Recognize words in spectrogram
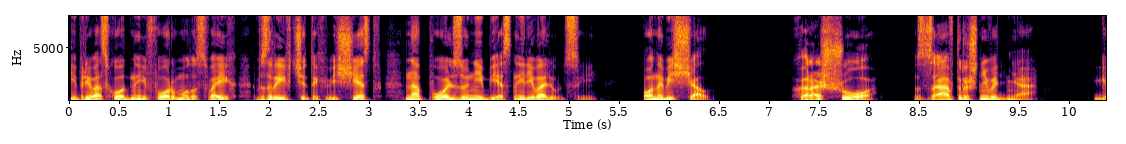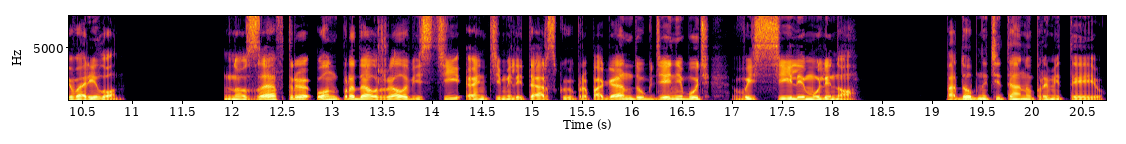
и превосходные формулы своих взрывчатых веществ на пользу небесной революции. Он обещал. «Хорошо, с завтрашнего дня», — говорил он. Но завтра он продолжал вести антимилитарскую пропаганду где-нибудь в Иссиле Мулино. Подобно Титану Прометею,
